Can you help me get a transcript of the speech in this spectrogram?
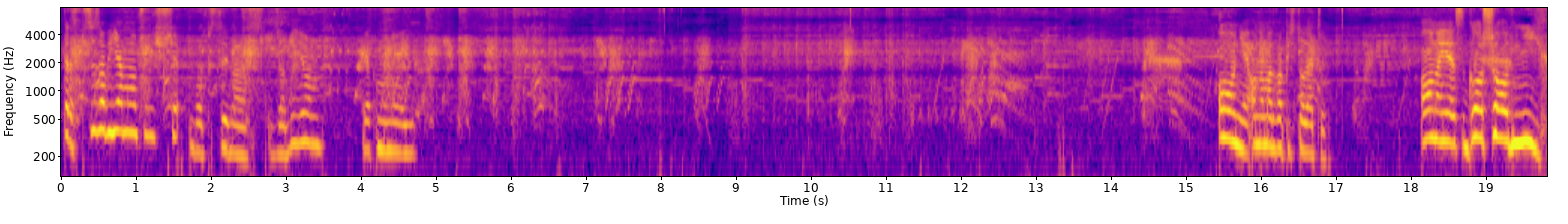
Teraz psy zabijamy oczywiście, bo psy nas zabiją, jak mnie ich. O nie, ona ma dwa pistolety. Ona jest gorsza od nich.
